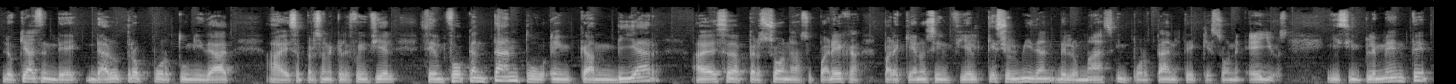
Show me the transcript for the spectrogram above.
lo que hacen de dar otra oportunidad a esa persona que les fue infiel, se enfocan tanto en cambiar a esa persona, a su pareja, para que ya no sea infiel, que se olvidan de lo más importante que son ellos. Y simplemente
